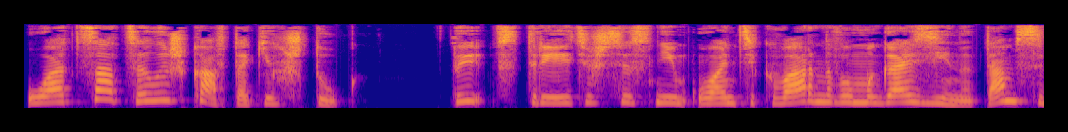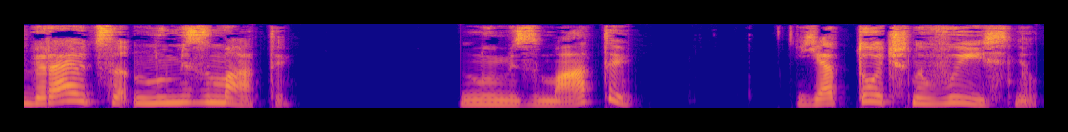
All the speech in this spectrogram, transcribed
У отца целый шкаф таких штук. Ты встретишься с ним у антикварного магазина, там собираются нумизматы. Нумизматы? Я точно выяснил,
